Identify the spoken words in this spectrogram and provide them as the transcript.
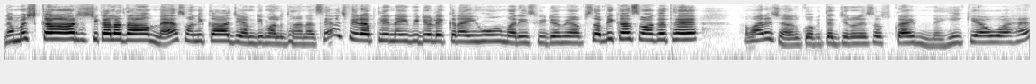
नमस्कार शशिकाला दा मैं सोनिका जे एम डी मालुधाना से आज फिर आपके लिए नई वीडियो लेकर आई हूँ। हमारी इस वीडियो में आप सभी का स्वागत है। हमारे चैनल को अभी तक जिन्होंने सब्सक्राइब नहीं किया हुआ है,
